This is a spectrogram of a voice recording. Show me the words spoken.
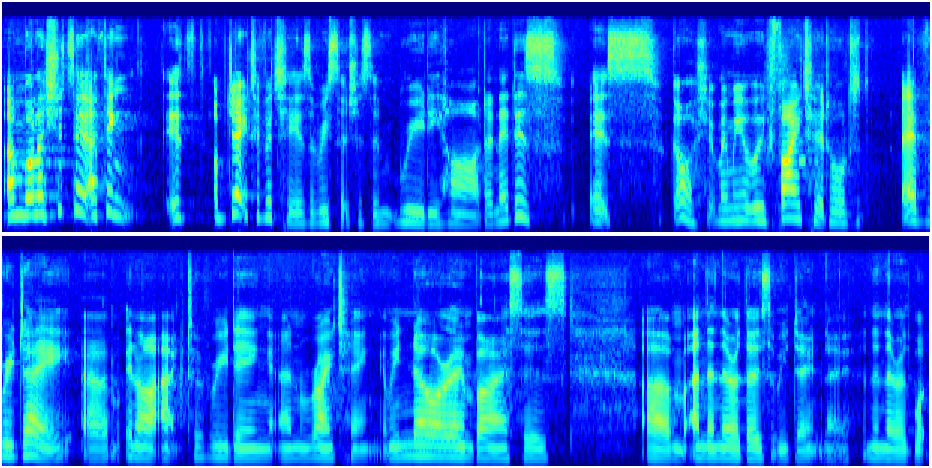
Um, well, I should say, I think it's, objectivity as a researcher is really hard, and it is, it's, gosh, I mean, we fight it all every day um, in our act of reading and writing. And we know our own biases, um, and then there are those that we don't know. And then there are what,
